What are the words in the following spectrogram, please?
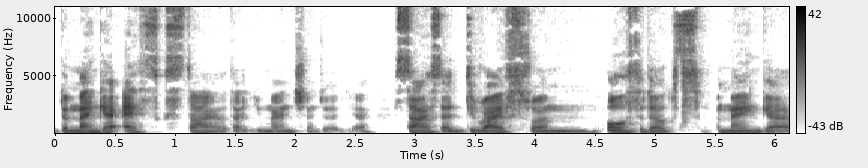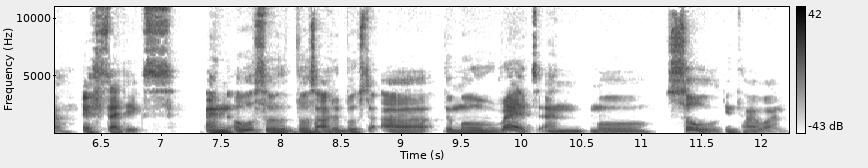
the manga-esque style that you mentioned earlier, styles that derives from orthodox manga aesthetics and also, those are the books that are the more read and more sold in Taiwan.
